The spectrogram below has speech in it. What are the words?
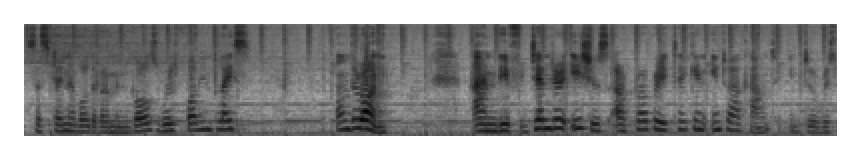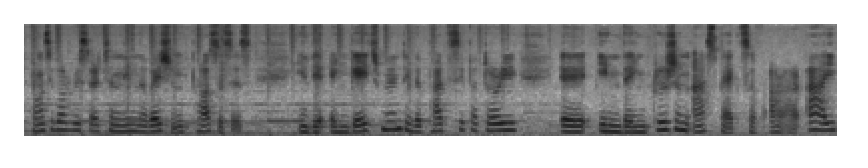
Sustainable Development Goals will fall in place on their own. And if gender issues are properly taken into account into responsible research and innovation processes, in the engagement, in the participatory, uh, in the inclusion aspects of RRI,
